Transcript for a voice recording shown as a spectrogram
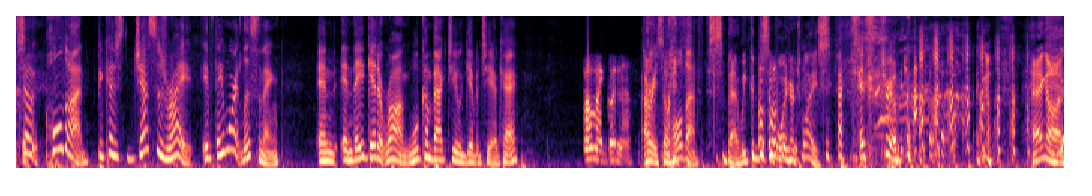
So hold on, because Jess is right. If they weren't listening, and and they get it wrong, we'll come back to you and give it to you. Okay? Oh my goodness. All right. So hold on. This is bad. We could disappoint her twice. It's true. Hang on. Hang on.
